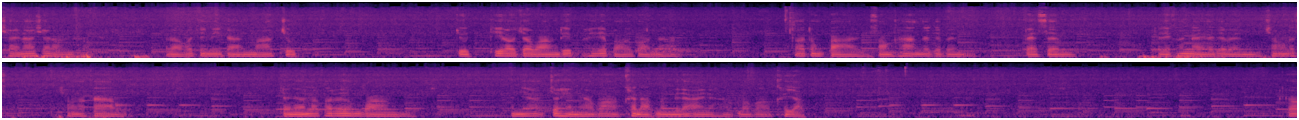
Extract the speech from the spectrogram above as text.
ใช้หน้าใช้หลังนะครับ เราก็จะมีการมาร์กจุด จุดที่เราจะวางริบให้เรียบร้อยก่อนนะครับ ก็ตรงปลายสองข้างก็จะเป็น8เซนแต่ในข้างในก็จะเป็นช่องละช่องละเก้าจากนั้นเราก็เริ่มวาง อันนี้จะเห็นนะครับว่าขนาดมันไม่ได้นะครับ เราก็ขยับ ก็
